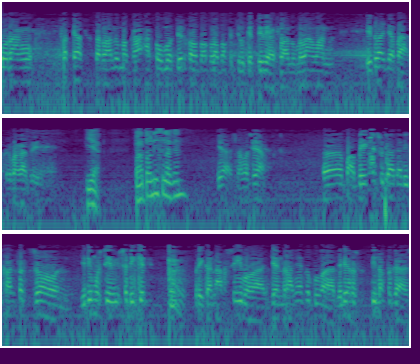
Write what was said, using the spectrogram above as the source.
kurang tegas terlalu mengakomodir kelompok-kelompok kecil-kecil yang selalu melawan itu aja Pak terima kasih Iya. Pak Tony silakan. Ya, selamat siang. Eh, Pak BK sudah ada di comfort zone, jadi mesti sedikit berikan aksi bahwa jenderalnya itu keluar. Jadi harus tindak tegas,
